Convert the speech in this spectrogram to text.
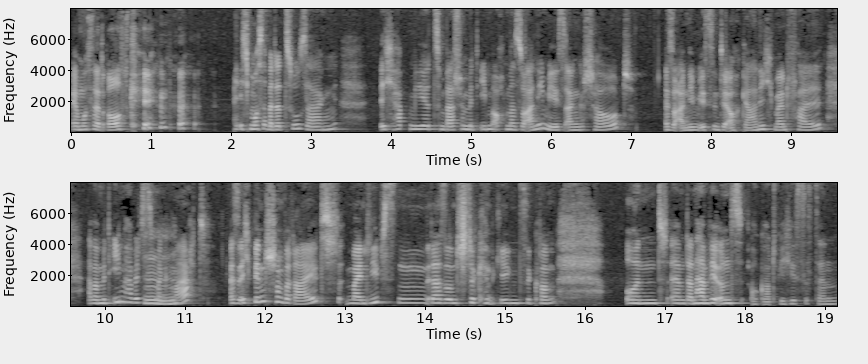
er muss halt rausgehen. Ich muss aber dazu sagen, ich habe mir zum Beispiel mit ihm auch mal so Animes angeschaut. Also Animes sind ja auch gar nicht mein Fall. Aber mit ihm habe ich das mhm. mal gemacht. Also ich bin schon bereit, meinen Liebsten da so ein Stück entgegenzukommen. Und ähm, dann haben wir uns, oh Gott, wie hieß es denn?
